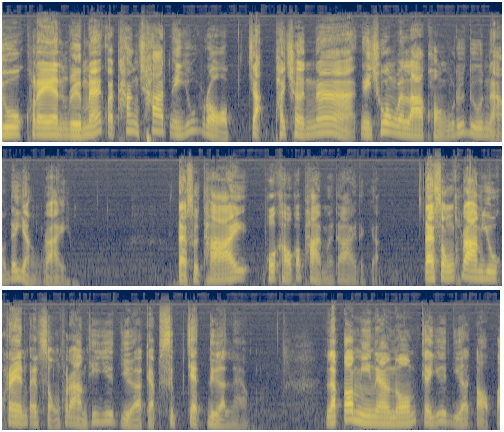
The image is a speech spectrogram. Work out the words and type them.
ยูเครนหรือแม้กระทั่งชาติในยุโรปจะเผชิญหน้าในช่วงเวลาของฤดูหนาวได้อย่างไร แต่สุดท้ายพวกเขาก็ผ่านมาได้นะครับแต่สงครามยูเครนเป็นสงครามที่ยืดเยื้อกับ 17 เดือนแล้ว แล้วก็มีแนวโน้มจะยืดเยื้อต่อไป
